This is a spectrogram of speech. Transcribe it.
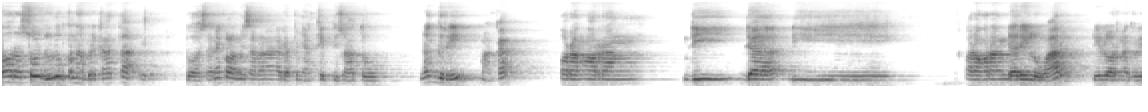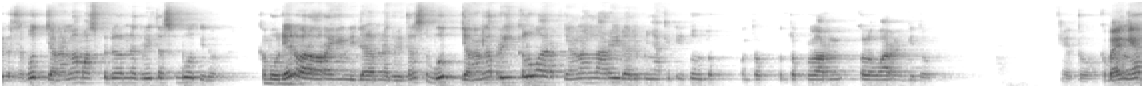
oh Rasul dulu pernah berkata gitu bahwasannya kalau misalkan ada penyakit di suatu negeri maka orang-orang di da, di orang-orang dari luar di luar negeri tersebut janganlah masuk ke dalam negeri tersebut gitu. Kemudian orang-orang yang di dalam negeri tersebut janganlah pergi keluar janganlah lari dari penyakit itu untuk untuk untuk keluar keluar gitu. Gitu. Kebayang ya?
